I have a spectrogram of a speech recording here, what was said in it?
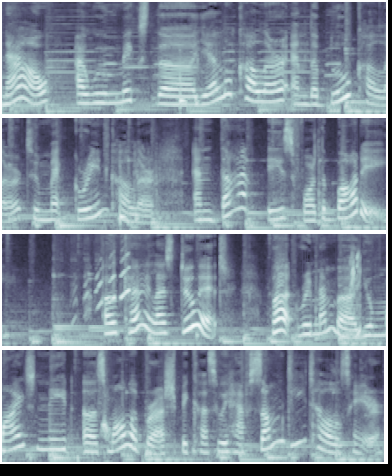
Now, I will mix the yellow color and the blue color to make green color and that is for the body. Okay, let's do it. But remember, you might need a smaller brush because we have some details here.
